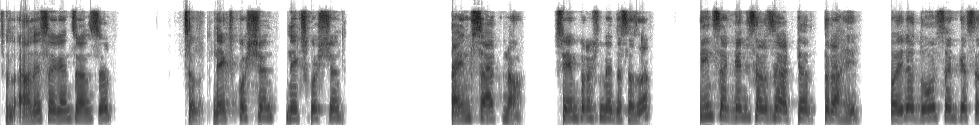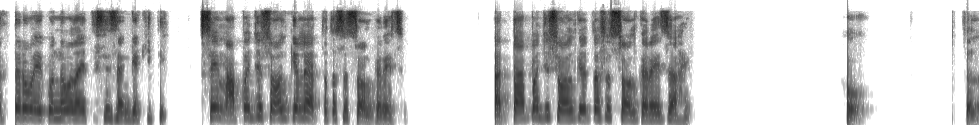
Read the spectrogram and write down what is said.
चला आलंय सगळ्यांचं आन्सर चला next question next question time start ना सेम प्रश्न आहे तसाचा तीन संख्यांची सरासरी अठ्याहत्तर आहे. पहिल्या दोन संख्या सत्तर व एकोणनव्वद आहे तिसरी संख्या किती? सेम आपण जे सॉल्व्ह केलंय, आता तसं सॉल्व्ह करायचं. आता आपण जे सॉल्व्ह केलं तसं सॉल्व्ह करायचं आहे. हो. चला,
